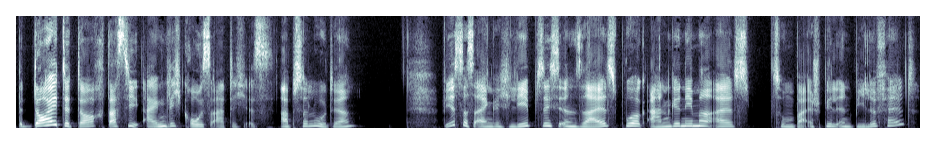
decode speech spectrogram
bedeutet doch, dass sie eigentlich großartig ist. Absolut, ja. Wie ist das eigentlich? Lebt sich in Salzburg angenehmer als zum Beispiel in Bielefeld?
